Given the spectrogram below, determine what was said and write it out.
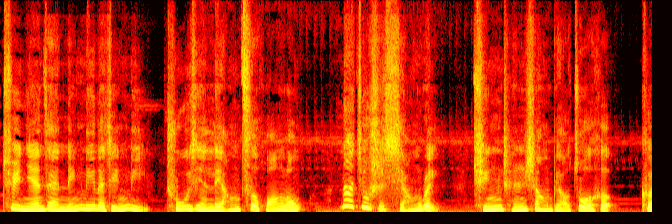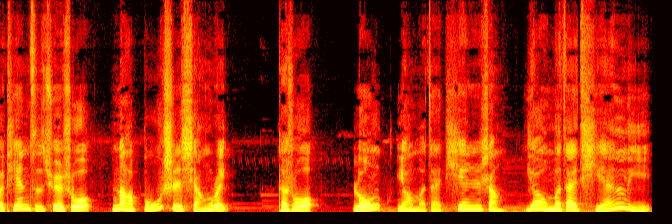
去年在宁陵的井里出现两次黄龙，那就是祥瑞，群臣上表作贺。可天子却说那不是祥瑞。他说龙要么在天上，要么在田里，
